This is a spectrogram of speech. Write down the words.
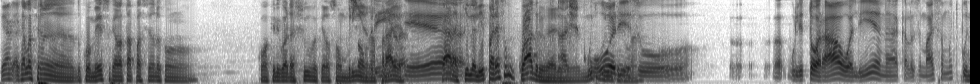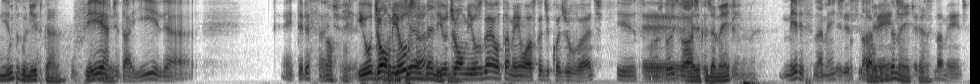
Tem aquela cena do começo que ela tá passeando com... Com aquele guarda-chuva, aquela sombrinha, Sombrinha, na praia. né? É, Cara, aquilo ali parece um quadro, velho. as muito bonito aquilo cores, o. O litoral ali, né? Aquelas imagens são muito bonitas. Muito bonito, ali. cara. O verde da ilha. É interessante. Nossa, E o John Fotografia Mills, é né? E o John Mills ganhou também o Oscar de coadjuvante. Isso, foram os dois Oscars. merecidamente. filme, né? Merecidamente. Merecidamente. Merecidamente, cara. merecidamente.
